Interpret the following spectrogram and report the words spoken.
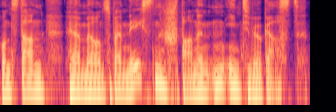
Und dann hören wir uns beim nächsten spannenden Interviewgast.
